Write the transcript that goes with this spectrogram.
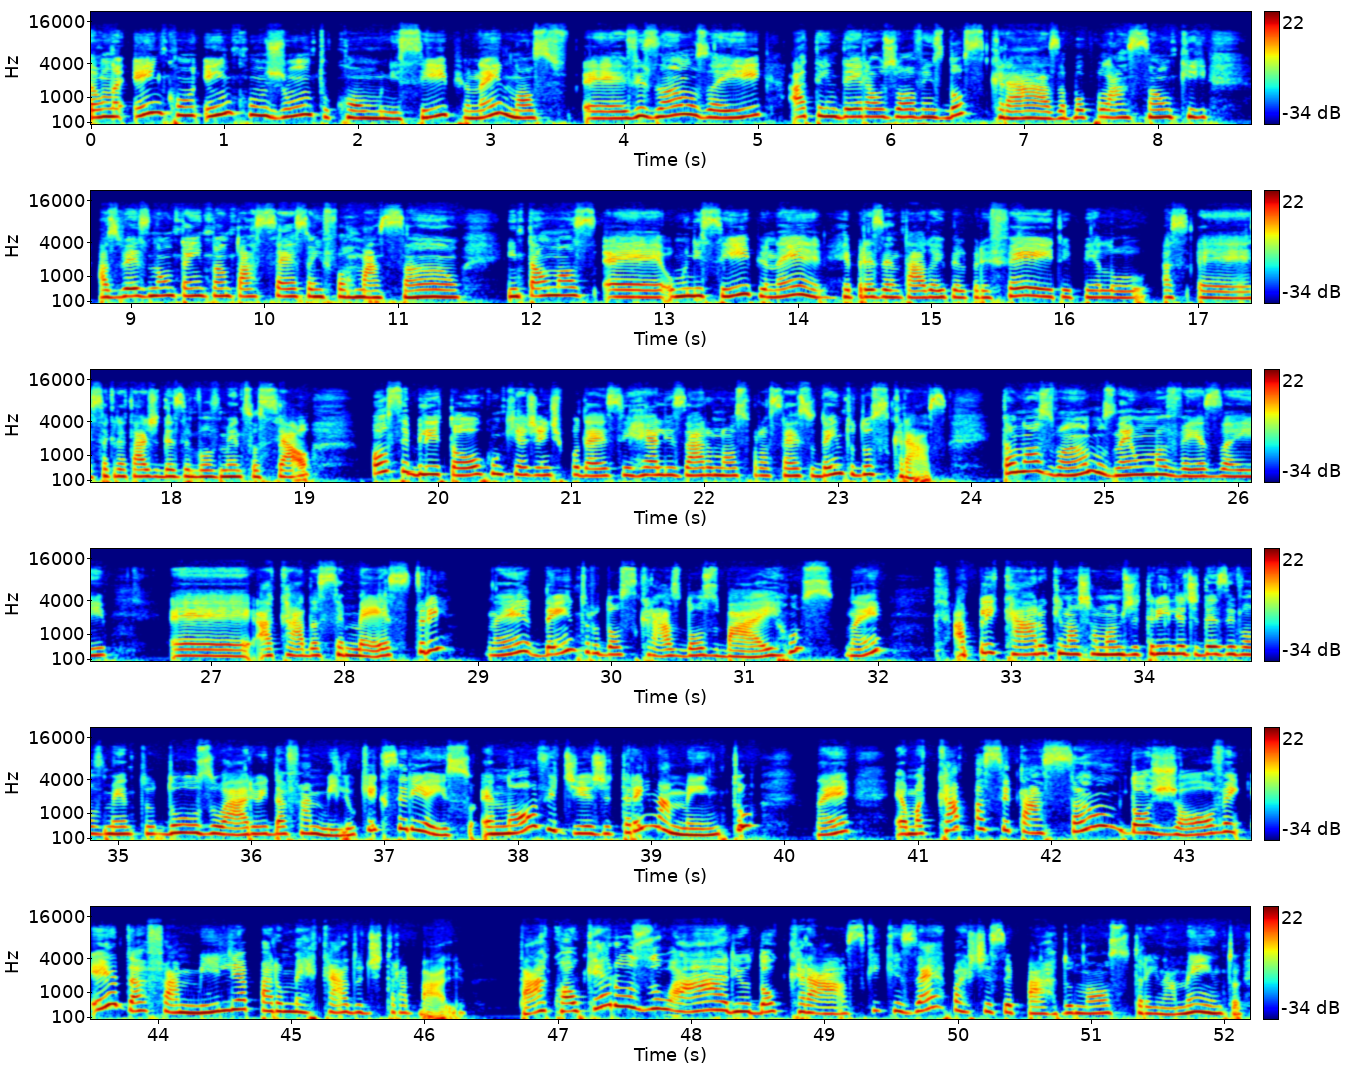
Então, né, em, em conjunto com o município, né, nós é, visamos aí atender aos jovens dos CRAS, a população que às vezes não tem tanto acesso à informação. Então, nós, é, o município, né, representado aí pelo prefeito e pelo é, secretário de Desenvolvimento Social, possibilitou com que a gente pudesse realizar o nosso processo dentro dos CRAS. Então, nós vamos, né, uma vez aí é, a cada semestre, né, dentro dos CRAS dos bairros, né, aplicar o que nós chamamos de trilha de desenvolvimento do usuário e da família. O que, que seria isso? É nove dias de treinamento, né? É uma capacitação do jovem e da família para o mercado de trabalho. Tá? Qualquer usuário do CRAS que quiser participar do nosso treinamento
